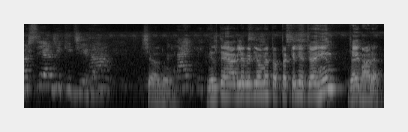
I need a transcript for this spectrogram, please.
और शेयर भी कीजिएगा। चलो। मिलते हैं अगले वीडियो में तब तक के लिए जय हिंद जय भारत।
